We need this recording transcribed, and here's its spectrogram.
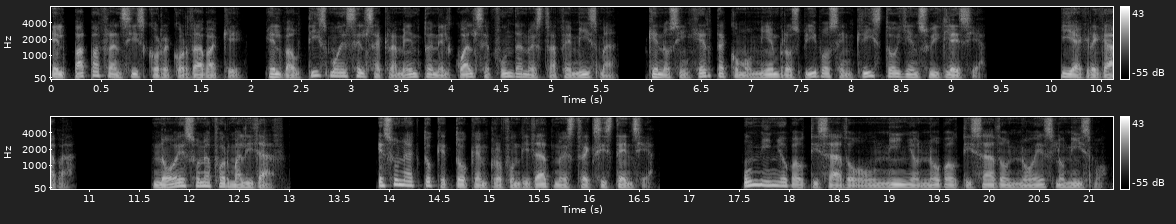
El Papa Francisco recordaba que, el bautismo es el sacramento en el cual se funda nuestra fe misma, que nos injerta como miembros vivos en Cristo y en su Iglesia. Y agregaba, no es una formalidad. Es un acto que toca en profundidad nuestra existencia. Un niño bautizado o un niño no bautizado no es lo mismo.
